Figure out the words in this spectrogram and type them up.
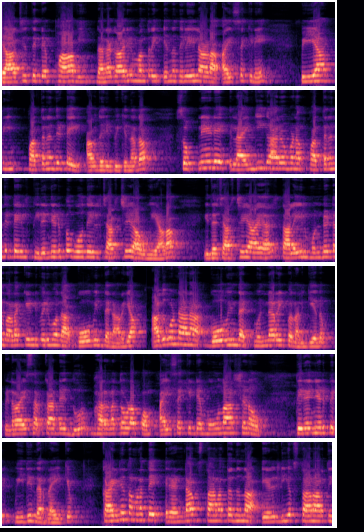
രാജ്യത്തിന്റെ ഭാവി ധനകാര്യമന്ത്രി എന്ന നിലയിലാണ് ഐസക്കിനെ പി ആർ ടീം പത്തനംതിട്ടയിൽ അവതരിപ്പിക്കുന്നത്. സ്വപ്നയുടെ ലൈംഗികാരോപണം പത്തനംതിട്ടയിൽ തിരഞ്ഞെടുപ്പ് ഗോതയിൽ ചർച്ചയാവുകയാണ്. ഇത് ചർച്ചയായാൽ തലയിൽ മുണ്ടിട്ട് നടക്കേണ്ടി വരുമെന്ന് ഗോവിന്ദൻ അറിയാം. അതുകൊണ്ടാണ് ഗോവിന്ദൻ മുന്നറിയിപ്പ് നൽകിയത്. പിണറായി സർക്കാരിന്റെ ദുർഭരണത്തോടൊപ്പം ഐസക്കിന്റെ മൂന്നാർ ക്ഷണവും തിരഞ്ഞെടുപ്പിൽ വിധി നിർണയിക്കും. കഴിഞ്ഞ തവണത്തെ രണ്ടാം സ്ഥാനത്ത് നിന്ന എൽ ഡി എഫ് സ്ഥാനാർത്ഥി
